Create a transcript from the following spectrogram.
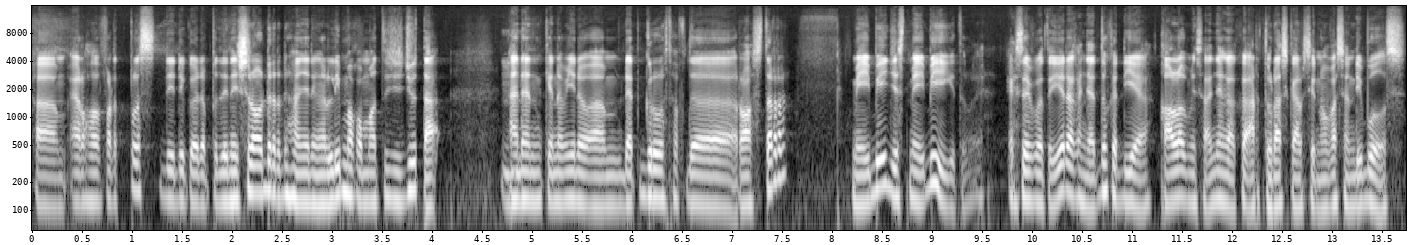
um, Al Horford plus dia juga dapat Dennis Schroeder hanya dengan 5,7 juta and then kind of you know um, that growth of the roster maybe just maybe gitu loh ya. Executive year akan jatuh ke dia kalau misalnya nggak ke Arturas Karsinovas yang di Bulls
